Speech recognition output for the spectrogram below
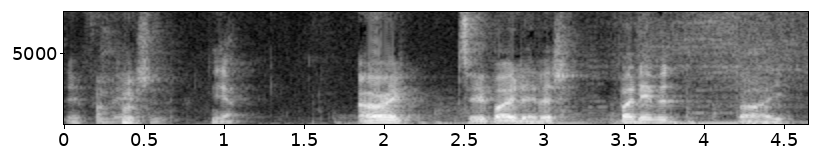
information. Yeah. all right, say bye, David. Bye, David. Bye.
